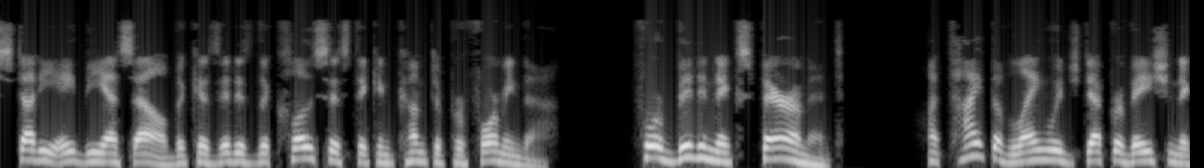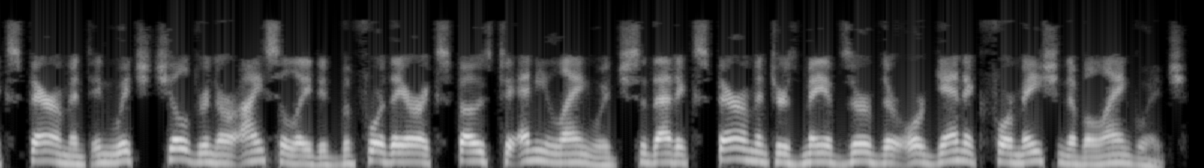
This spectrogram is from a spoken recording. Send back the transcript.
study ABSL because it is the closest they can come to performing the forbidden experiment, a type of language deprivation experiment in which children are isolated before they are exposed to any language so that experimenters may observe their organic formation of a language.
